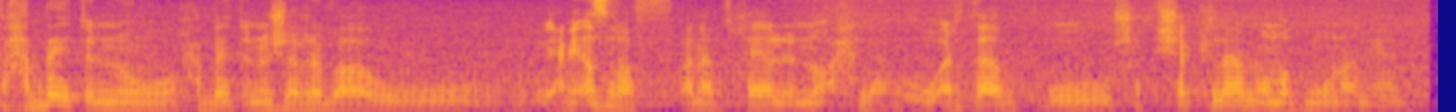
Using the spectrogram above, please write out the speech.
فحبيت إنه حبيت إنه أجربها ويعني أظرف. أنا بتخيل إنه أحلى وأرتب وشكلا ومضمونا يعني.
